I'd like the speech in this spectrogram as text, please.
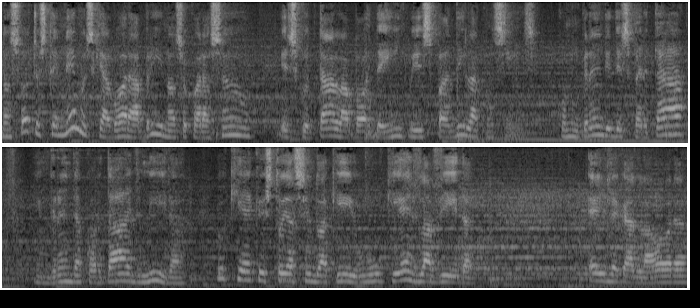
Nós outros temos que agora abrir nosso coração, escutar a voz de ímpio e expandir a consciência. Como um grande despertar e um grande acordar, de mira, o que é que eu estou fazendo aqui? O que é a vida? É chegada a hora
